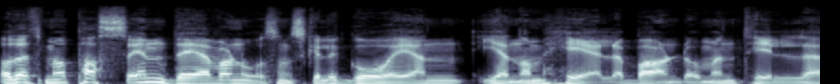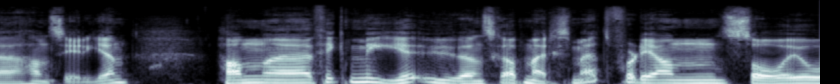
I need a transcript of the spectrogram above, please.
Og dette med å passe inn, det var noe som skulle gå igjen gjennom hele barndommen til eh, Hans Jørgen. Han eh, fikk mye uønska oppmerksomhet fordi han så jo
